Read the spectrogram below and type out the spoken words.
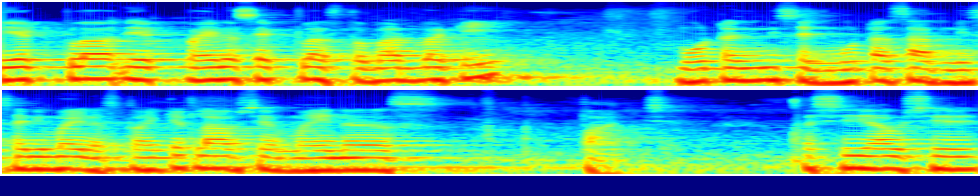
એક પ્લસ એક માઇનસ એક પ્લસ, તો બાદ બાકી મોટાની નિશાની, મોટા સાત નિશાની માઇનસ, તો અહીં કેટલા આવશે? માઇનસ પાંચ. પછી આવશે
